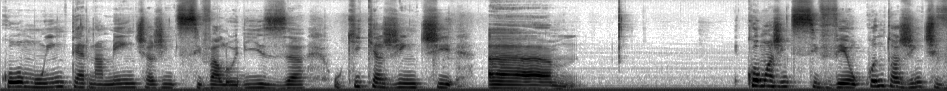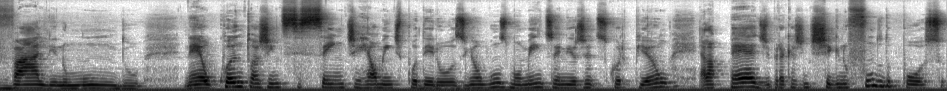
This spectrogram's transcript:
como internamente a gente se valoriza, o que que a gente uh, como a gente se vê, o quanto a gente vale no mundo, né? O quanto a gente se sente realmente poderoso. Em alguns momentos a energia de escorpião, ela pede para que a gente chegue no fundo do poço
